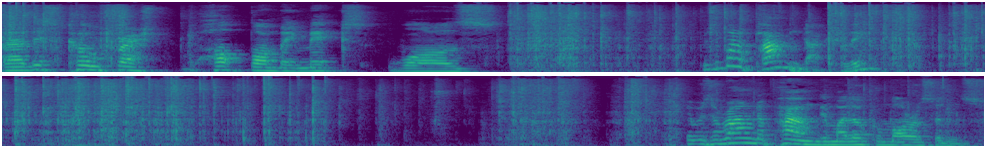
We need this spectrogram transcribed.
Uh, this CoFresh hot Bombay mix was it was about a pound actually. It was around a pound in my local Morrison's.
